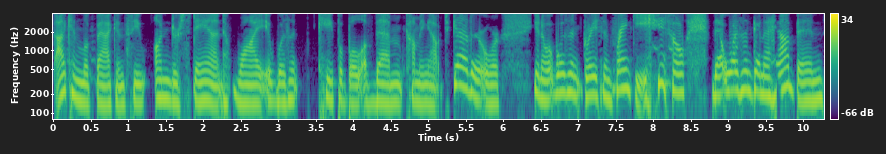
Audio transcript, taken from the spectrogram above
I can look back and see understand why it wasn't capable of them coming out together or you know it wasn't grace and frankie you know that wasn't going to happen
